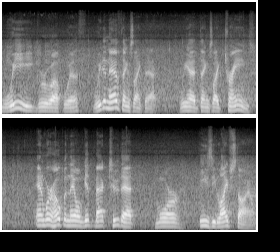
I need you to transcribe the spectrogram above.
we grew up with. We didn't have things like that. We had things like trains. And we're hoping they'll get back to that more easy lifestyle.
